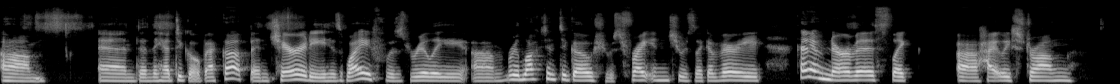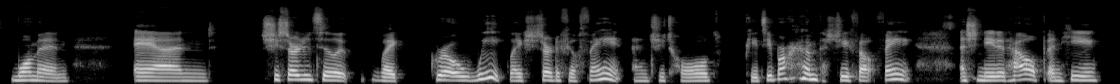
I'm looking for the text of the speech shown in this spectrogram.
Um and then they had to go back up. And charity his wife was really um, reluctant to go. She was frightened. She was like a very kind of nervous like uh, highly strung woman. And she started to like grow weak like she started to feel faint and she told pt barnum that she felt faint and she needed help and he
